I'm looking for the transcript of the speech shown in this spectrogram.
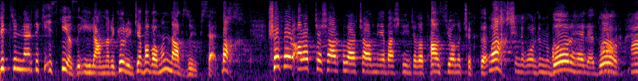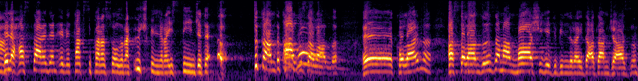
Vitrinlerdeki eski yazı ilanları görünce babamın nabzı yükseldi. Bak şoför Arapça şarkılar çalmaya başlayınca da tansiyonu çıktı. Ah şimdi gördün mü bak. Dur hele dur. Ha, ha. Hele hastaneden eve taksi parası olarak 3000 lira isteyince de tıkandı kaldı zavallı. Ee, kolay mı? Hastalandığı zaman maaşı 7000 liraydı adamcağızın.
